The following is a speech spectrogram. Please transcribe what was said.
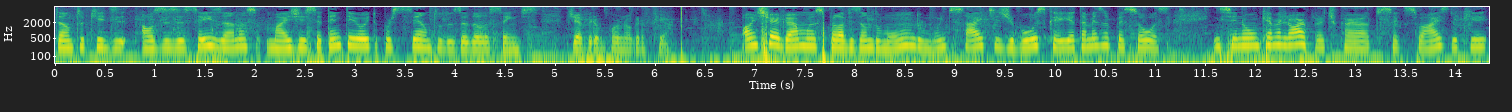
Tanto que aos 16 anos, mais de 78% dos adolescentes já viram pornografia. Ao enxergarmos pela visão do mundo, muitos sites de busca e até mesmo pessoas ensinam que é melhor praticar atos sexuais do que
